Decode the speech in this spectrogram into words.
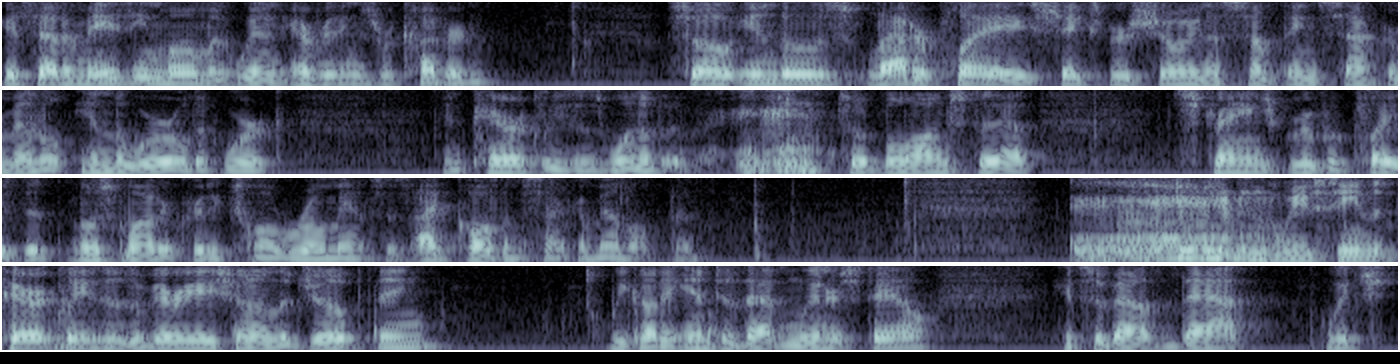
it's that amazing moment when everything's recovered. So, in those latter plays, Shakespeare's showing us something sacramental in the world at work. And Pericles is one of them. so, it belongs to that strange group of plays that most modern critics call romances. I'd call them sacramental, but. We've seen that Pericles is a variation on the Job thing. We got a hint of that in Winter's Tale. It's about that which,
